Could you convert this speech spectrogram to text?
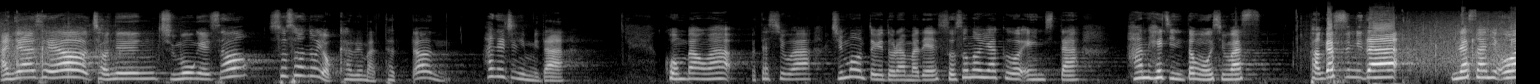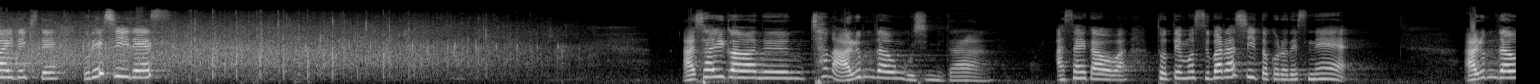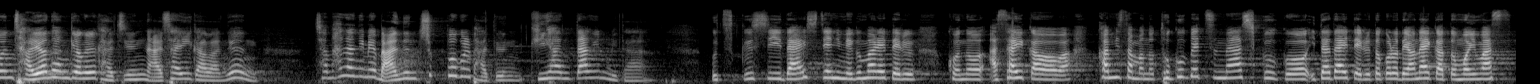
안녕하세요. 저는 주몽에서 소선호 역할을 맡았던 한혜진입니다. こんばんは。私は、呪文というドラマで、ソソの役を演じた、ハン・ヘジンと申します。 반갑습니다. 皆さんにお会いできて嬉しいです。 아사히가와는 참 아름다운 곳입니다. 浅井川はとても素晴らしいところですね。 아름다운 자연 환경을 가진 아사히가와는 참 하나님의 많은 축복을 받은 귀한 땅입니다. 美しい大自然に恵まれているこの浅井川は神様の特別な祝福をいただいているところではないかと思います。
